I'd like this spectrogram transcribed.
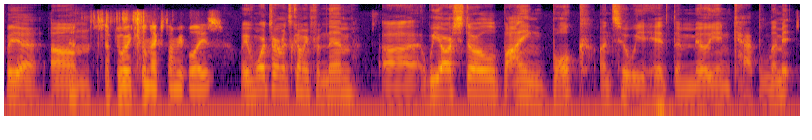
But yeah, um, Just have to wait till next time he plays. we have more tournaments coming from them. Uh, we are still buying bulk until we hit the million cap limit.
